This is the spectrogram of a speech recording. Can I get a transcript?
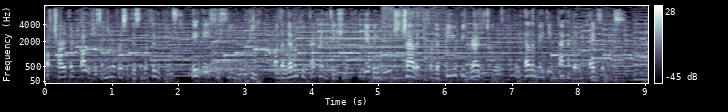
of chartered colleges and universities in the Philippines, AACC-UP, on the Level 2 accreditation, giving huge challenge for the PUP Graduate School in elevating academic excellence.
